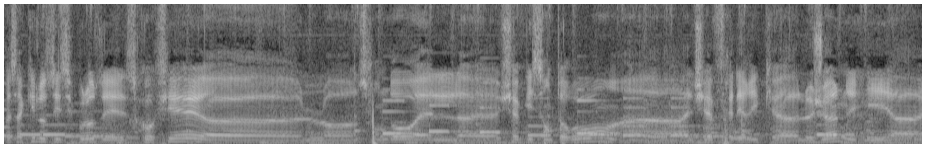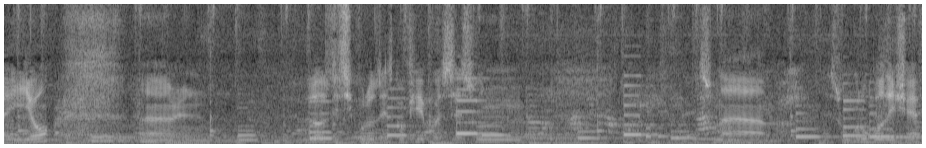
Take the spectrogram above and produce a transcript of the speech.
Pues aquí los discípulos de Escoffier eh, los fundó el eh, chef Guy Santoro, el chef Frédéric eh, Lejeune y, yo. Eh, los discípulos de Escoffier pues es un, es, un grupo de chef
